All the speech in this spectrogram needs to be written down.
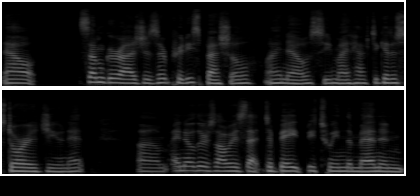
Now, some garages are pretty special, I know, so you might have to get a storage unit. Um, I know there's always that debate between the men and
